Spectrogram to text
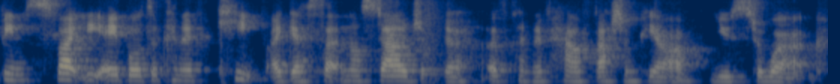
being slightly able to kind of keep i guess that nostalgia of kind of how fashion pr used to work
